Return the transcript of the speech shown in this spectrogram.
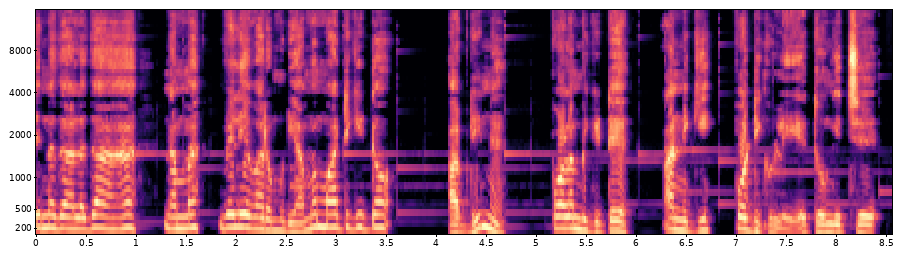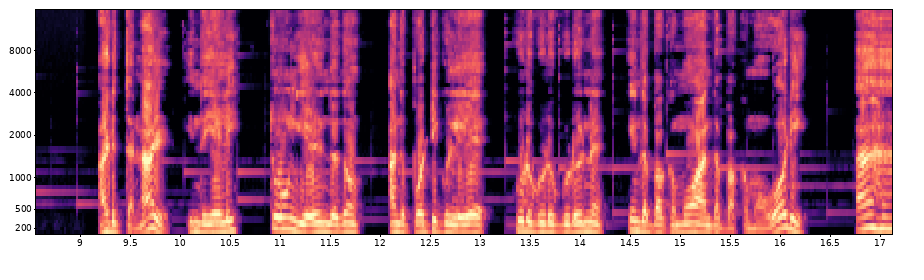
தின்னதால தான் நம்ம வெளியே வர முடியாம மாட்டிக்கிட்டோம். அப்படின்னு புலம்பிக்கிட்டு அன்னைக்கு போட்டிக்குள்ளேயே தூங்கிச்சு. அடுத்த நாள் இந்த எலி தூங்கி எழுந்ததும் அந்த பொட்டிக்குள்ளேயே குடு குடு குடுன்னு இந்த பக்கமோ அந்த பக்கமோ ஓடி. ஆஹா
